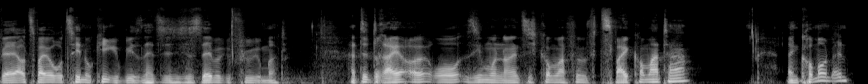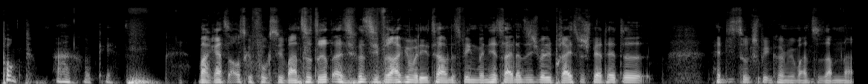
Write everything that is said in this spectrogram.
wäre ja auch 2,10 Euro okay gewesen, hätte sich nicht dasselbe Gefühl gemacht. Hatte 3,97,5 Euro zwei Kommata. Ein Komma und ein Punkt. Ah, okay. War ganz ausgefuchst, wir waren zu dritt, als wir uns die Frage überlegt haben. Deswegen, wenn jetzt einer sich über den Preis beschwert hätte, hätte ich zurückspielen können, wir waren zusammen da.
